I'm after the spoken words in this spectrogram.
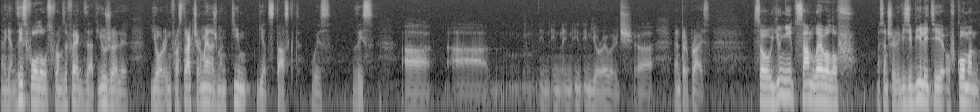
and again, this follows from the fact that usually your infrastructure management team gets tasked with this uh, uh, in, in, in, in your average uh, enterprise. So you need some level of essentially visibility of common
